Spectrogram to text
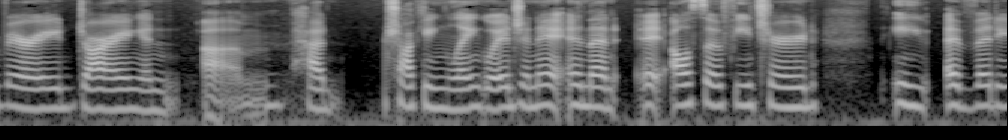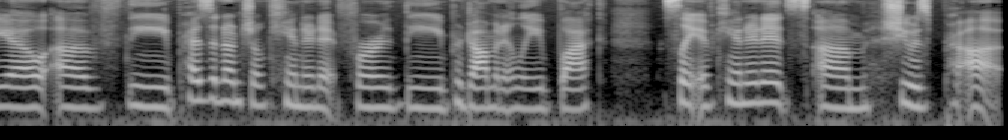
very jarring and um, had shocking language in it. And then it also featured a, a video of the presidential candidate for the predominantly black slate of candidates. Um, she was uh,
